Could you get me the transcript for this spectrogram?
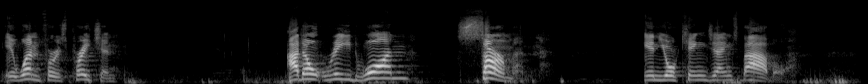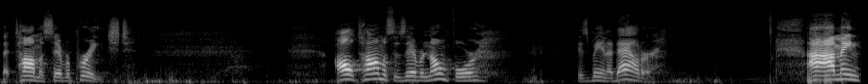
it wasn't for his preaching. I don't read one sermon in your King James Bible that Thomas ever preached. All Thomas is ever known for is being a doubter. I mean,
